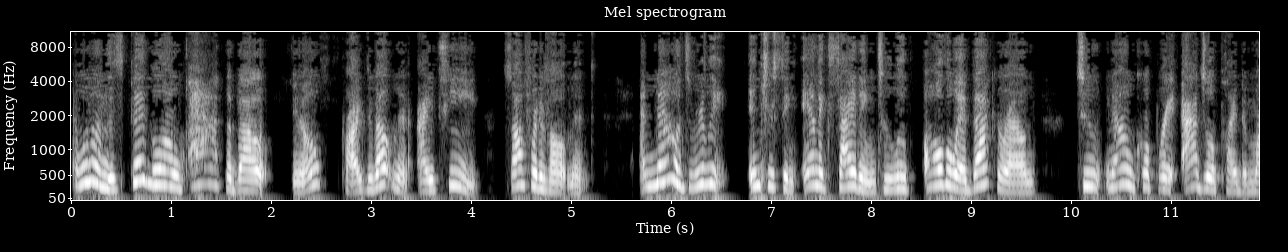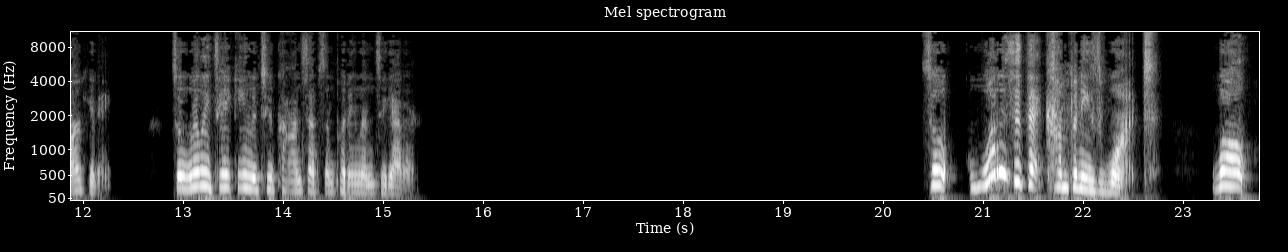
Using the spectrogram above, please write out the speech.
I went on this big long path about, you know, product development, IT, software development. And now it's really interesting and exciting to loop all the way back around to now incorporate Agile applied to marketing. So really taking the two concepts and putting them together. So what is it that companies want? Well,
